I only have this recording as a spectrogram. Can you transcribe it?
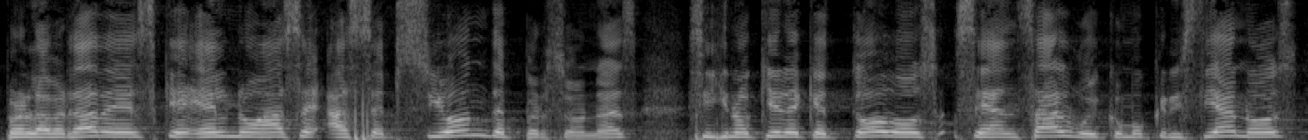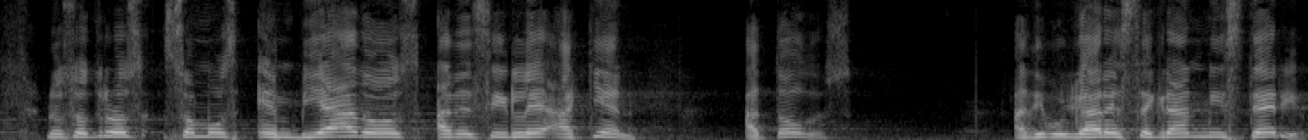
pero la verdad es que Él no hace acepción de personas, sino quiere que todos sean salvos. Y como cristianos, nosotros somos enviados a decirle a quién? A todos, a divulgar este gran misterio,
